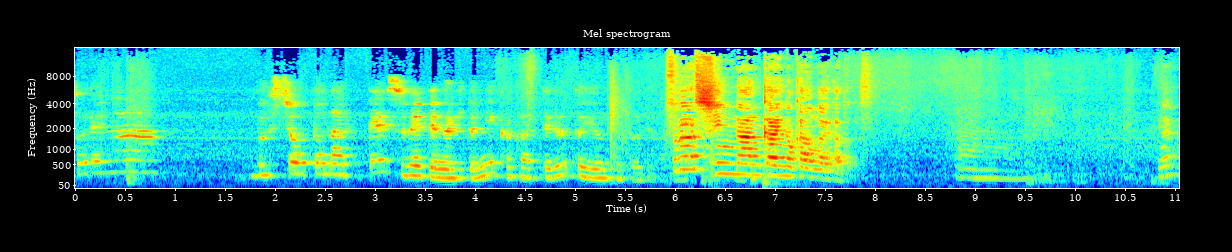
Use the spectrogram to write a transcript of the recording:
それが仏性となって全ての人にかかってるということではそれは親鸞会の考え方です。ね。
